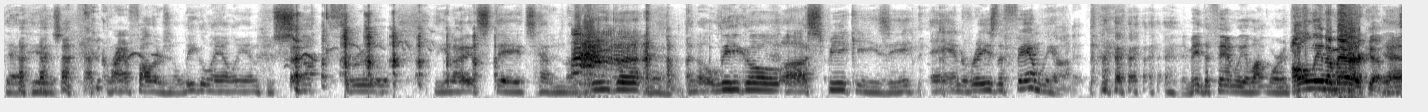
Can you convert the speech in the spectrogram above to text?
that his grandfather is an illegal alien who snuck through the United States, had an illegal an illegal uh, speakeasy, and raised a family on it. It made the family a lot more interesting. only in America. Yeah.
